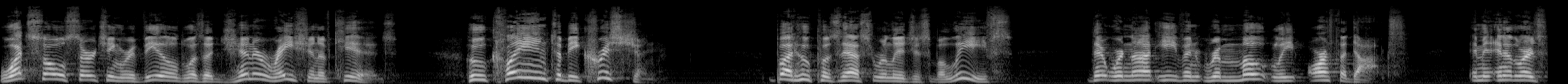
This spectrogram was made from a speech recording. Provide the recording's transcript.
What soul searching revealed was a generation of kids who claimed to be Christian, but who possessed religious beliefs that were not even remotely orthodox. I mean, in other words,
